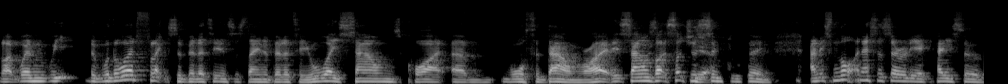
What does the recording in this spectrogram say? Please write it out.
like when we the, the word flexibility and sustainability always sounds quite um watered down right it sounds like such a yeah. simple thing and it's not necessarily a case of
